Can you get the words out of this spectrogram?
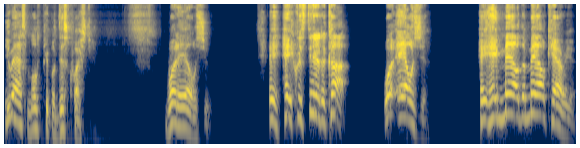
You ask most people this question What ails you? Hey, hey, Christina the cop, what ails you? Hey, hey, Mel the mail carrier,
